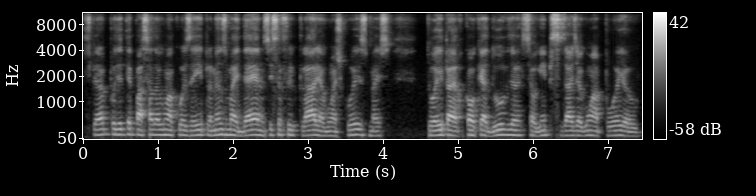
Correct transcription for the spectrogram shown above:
espero poder ter passado alguma coisa aí, pelo menos uma ideia. Não sei se eu fui claro em algumas coisas, mas estou aí para qualquer dúvida. Se alguém precisar de algum apoio,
